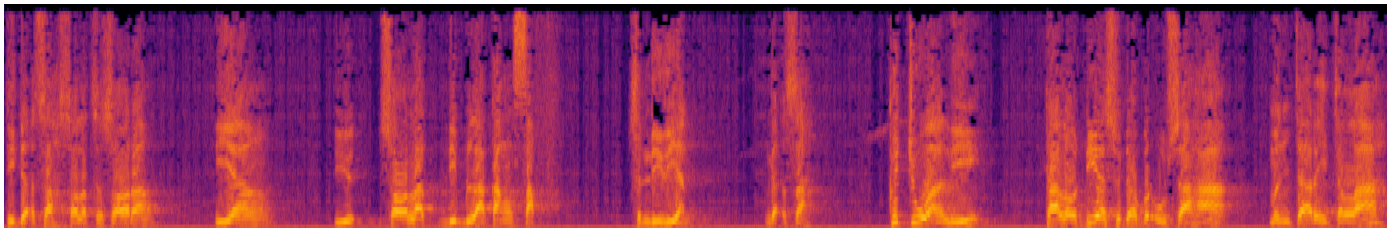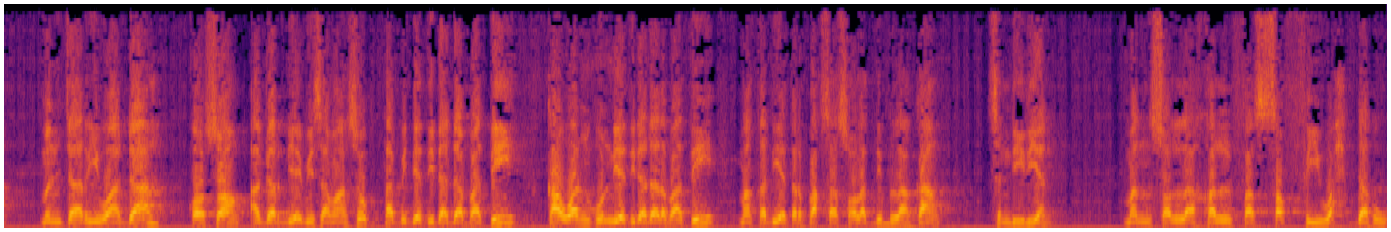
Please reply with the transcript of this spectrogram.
tidak sah sholat seseorang yang sholat di belakang saf sendirian. Nggak sah. Kecuali kalau dia sudah berusaha mencari celah, mencari wadah kosong agar dia bisa masuk, tapi dia tidak dapati, kawan pun dia tidak dapati, maka dia terpaksa sholat di belakang sendirian. Man saffi wahdahu.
